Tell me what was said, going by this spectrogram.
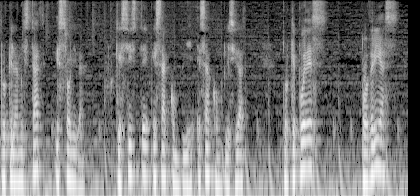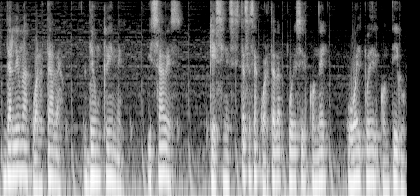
Porque la amistad es sólida que existe esa, esa complicidad. Porque puedes, podrías darle una coartada de un crimen y sabes que si necesitas esa coartada puedes ir con él o él puede ir contigo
